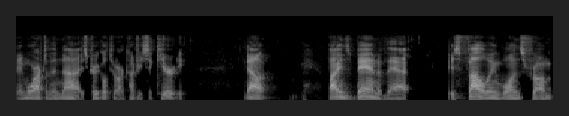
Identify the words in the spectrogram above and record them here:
And more often than not, it's critical to our country's security. Now, Biden's ban of that is following ones from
